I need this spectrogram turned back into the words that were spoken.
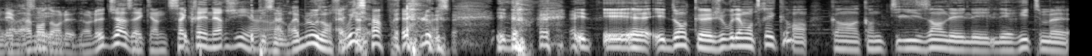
on est vraiment dans le, dans le jazz avec une sacrée énergie. Et puis hein. c'est un vrai blues en fait. Ah oui, hein. c'est un vrai blues. Et donc, et- et, euh, donc, euh, je voulais montrer qu'en, utilisant les, les- les rythmes,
